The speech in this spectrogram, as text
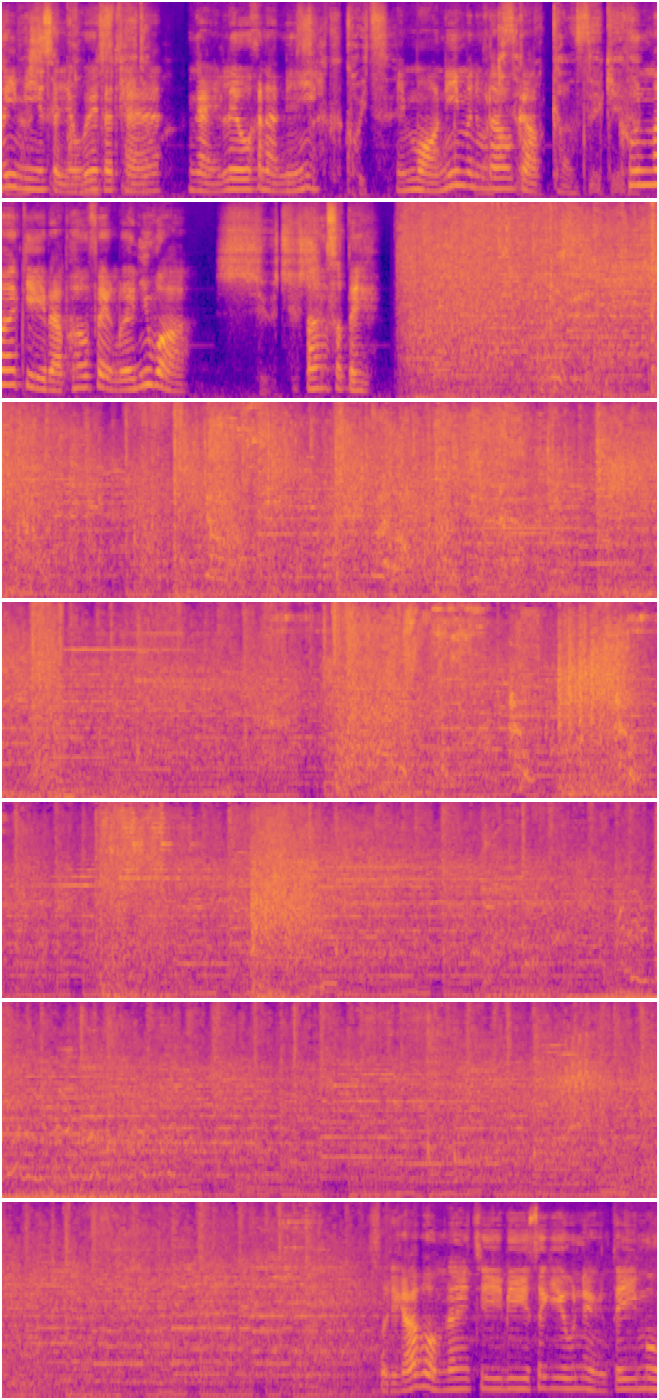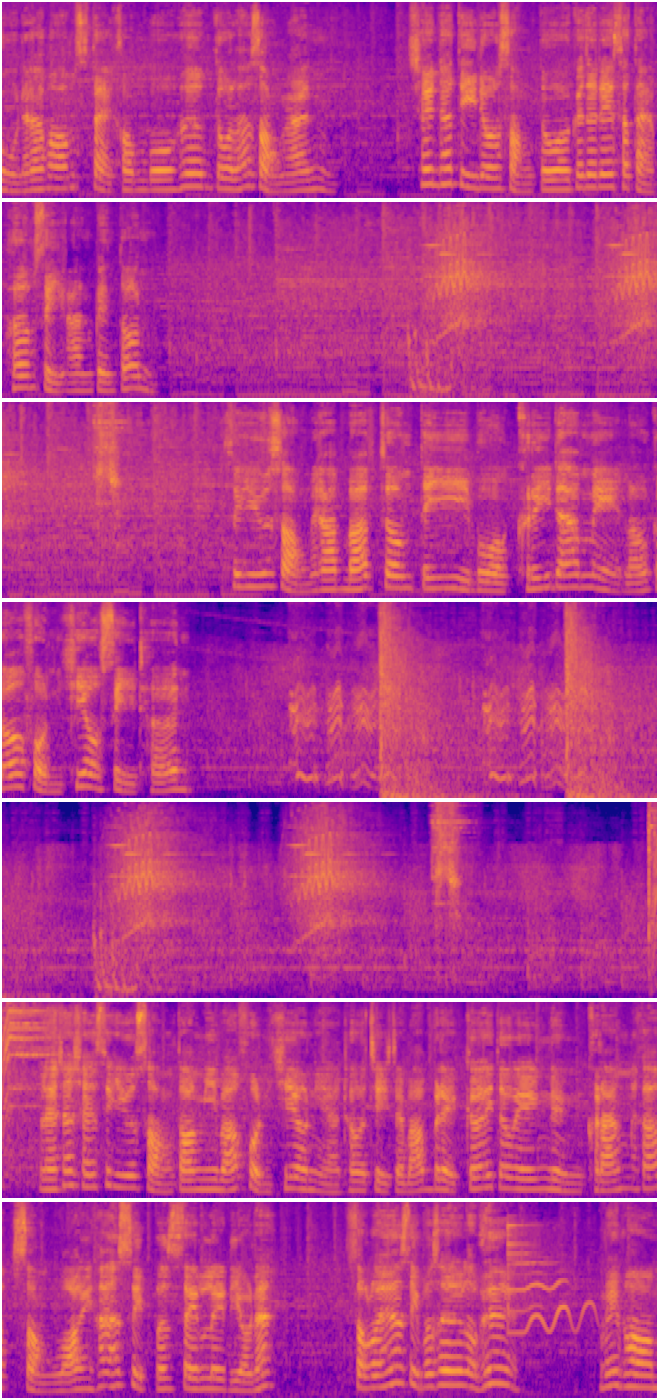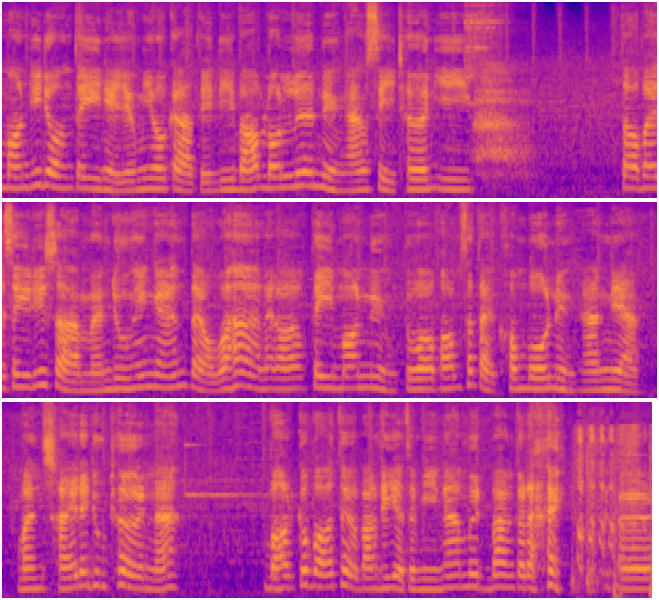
ไม่มีสยเวทแท้ไงเร็วขนาดนี้ ไอหมอนี่มันเรากับ คุณมากี่แบบเพอร์เฟกเลยนี่หว่า ตั้งสติ วัสดีครับผมใน GB สกิล1ตีหมู่นะครับพร้อมสแต็กคอมโบเพิ่มตัวละ 2 อัน เช่นถ้าตีโดน 2 ตัวก็จะได้สแต็กเพิ่ม 4 อันเป็นต้น สกิล 2 นะครับ บัฟโจมตีบวกครีดาเมจแล้วก็ฝนเขี้ยว 4 เทิร์น และถ้าใช้สกิล2 ตอนมีบัฟฝนเขี้ยวเนี่ย โทจิจะบัฟเบรกเกอร์ให้ตัวเอง 1 ครั้งนะครับ 250%เลยเดียวนะ 250%เลยเหรอเพื่อไม่พอมอนที่โดนตีเนี่ย ยังมีโอกาสติดดีบัฟลดเลื่อด1อัน4เทิร์นอีก ต่อไปสกิลที่ 3 เหมือนดูง่ายๆแต่ว่านะครับ ตีมอน 1 ตัวพร้อมสแต็กคอมโบ 1 อันเนี่ย มันใช้ได้ทุกเทิร์นนะ บอสก็บอสเถอะบางทีอาจจะมีหน้ามืดบ้างก็ได้ เออ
